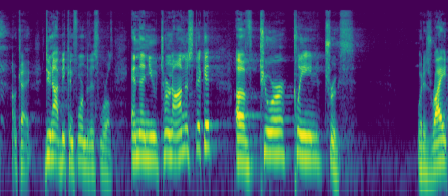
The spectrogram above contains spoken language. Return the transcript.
okay? Do not be conformed to this world. And then you turn on the spigot of pure, clean truth what is right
